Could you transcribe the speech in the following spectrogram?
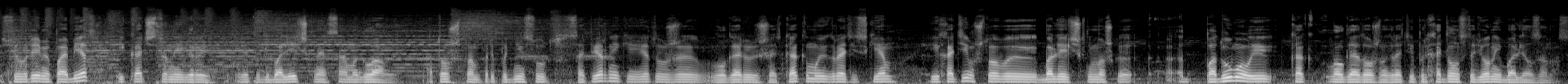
все время побед и качественной игры. И это для болельщика, наверное, самое главное. А то, что там преподнесут соперники, это уже Волгарю решать, как ему играть и с кем. И хотим, чтобы болельщик немножко подумал, и как Волгарь должен играть, и приходил на стадион и болел за нас.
